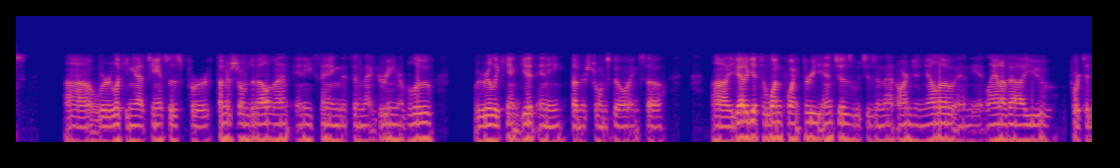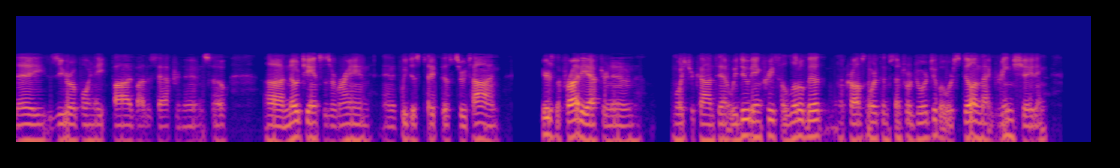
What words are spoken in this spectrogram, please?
uh, we're looking at chances for thunderstorm development. Anything that's in that green or blue, we really can't get any thunderstorms going. So uh, you got to get to 1.3 inches, which is in that orange and yellow, and the Atlanta value for today 0.85 by this afternoon. So uh, no chances of rain. And if we just take this through time, here's the Friday afternoon moisture content. We do increase a little bit across north and central Georgia, but we're still in that green shading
